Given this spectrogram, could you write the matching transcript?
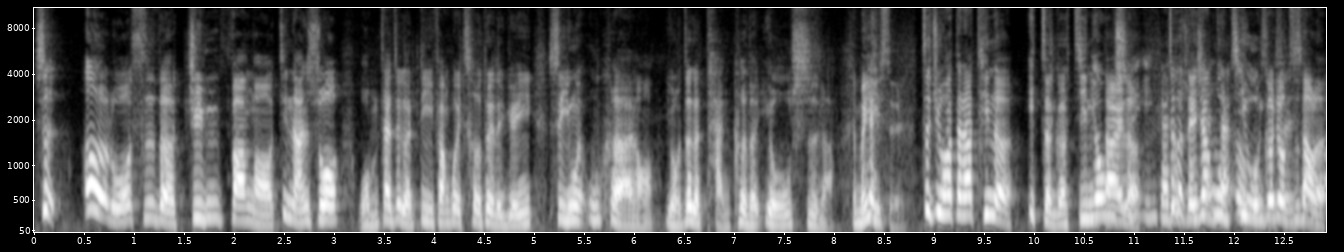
是。俄罗斯的军方哦，竟然说我们在这个地方会撤退的原因，是因为乌克兰哦有这个坦克的优势啦。什么意思？这句话大家听了一整个惊呆了。这个等一下问纪文哥就知道了。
